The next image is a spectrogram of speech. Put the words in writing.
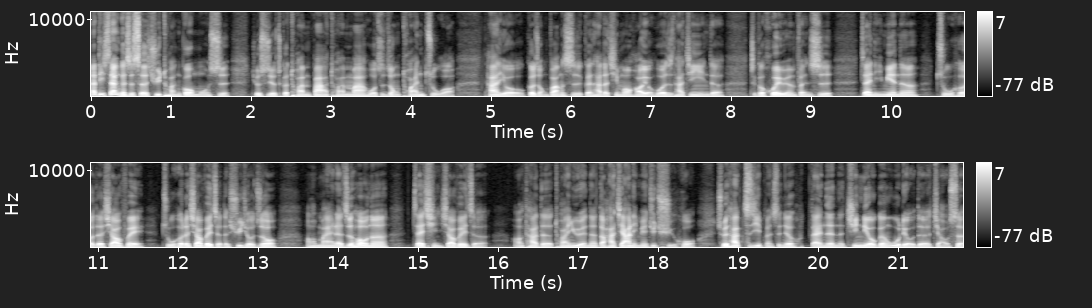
那第三个是社区团购模式，就是有这个团爸、团妈，或是这种团主哦，他有各种方式跟他的亲朋好友，或者是他经营的这个会员粉丝，在里面呢组合的消费，组合的消费者的需求之后，啊，买了之后呢，再请消费者。哦，他的团员呢到他家里面去取货，所以他自己本身就担任了金流跟物流的角色，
